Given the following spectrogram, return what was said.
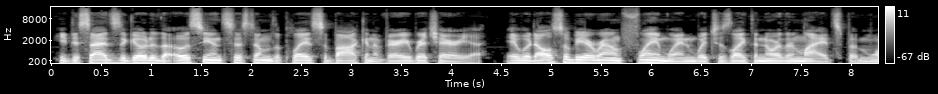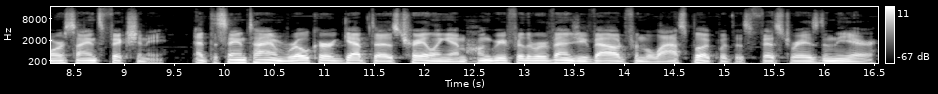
He decides to go to the Oseon system to play Sabacc in a very rich area. It would also be around Flamewind, which is like the Northern Lights, but more science fictiony. At the same time, Rokur Gepta is trailing him, hungry for the revenge he vowed from the last book with his fist raised in the air.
